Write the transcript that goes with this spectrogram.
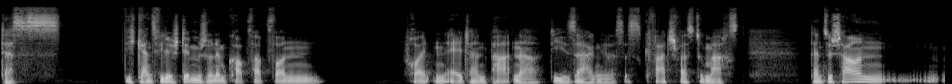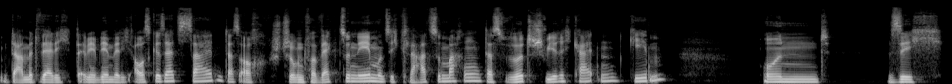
dass ich ganz viele Stimmen schon im Kopf habe von Freunden, Eltern, Partner, die sagen, das ist Quatsch, was du machst. Dann zu schauen, damit werde ich, dem werde ich ausgesetzt sein, das auch schon vorwegzunehmen und sich klar zu machen, das wird Schwierigkeiten geben und sich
